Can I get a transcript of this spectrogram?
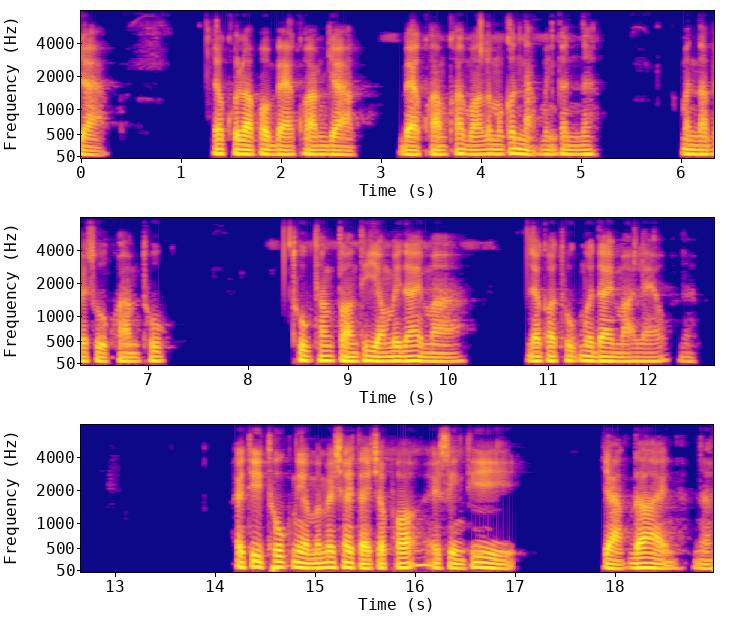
อยาก แล้วคนเราพอแบกความอยาก แบกความคาดหวังแล้วมันก็หนักเหมือนกันนะมันนำไปสู่ความทุกข์ทุกทั้งตอนที่ยังไม่ได้มา แล้วก็ทุกเมื่อได้มาแล้วนะ ไอ้ที่ทุกเนี่ยมันไม่ใช่แต่เฉพาะไอ้สิ่งที่อยากได้นะ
